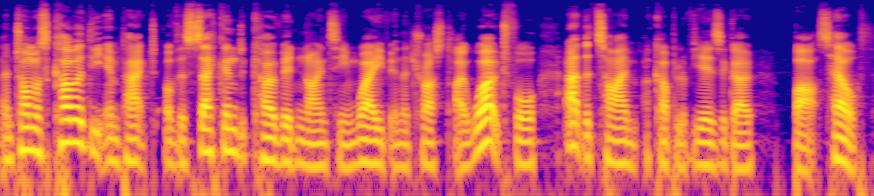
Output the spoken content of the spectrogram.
and Thomas covered the impact of the second COVID 19 wave in the trust I worked for at the time a couple of years ago, Barts Health.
